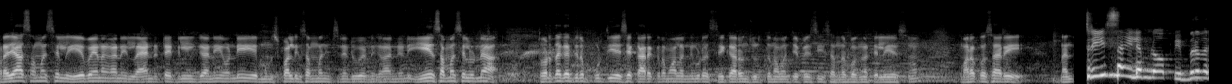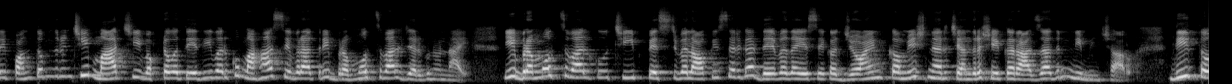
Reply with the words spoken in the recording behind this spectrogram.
ప్రజా సమస్యలు ఏవైనా కానీ ల్యాండ్ టైటిల్ కానివ్వండి మున్సిపాలిటీకి సంబంధించినటువంటి కానివ్వండి ఏ సమస్యలు ఉన్నా త్వరితగతిన పూర్తి చేసే కార్యక్రమాలన్నీ కూడా శ్రీకారం చుడుతున్నామని చెప్పేసి ఈ సందర్భంగా తెలియజేస్తున్నాం. మరొకసారి నంది శ్రీశైలంలో ఫిబ్రవరి పంతొమ్మిది నుంచి మార్చి ఒకటవ తేదీ వరకు మహాశివరాత్రి బ్రహ్మోత్సవాలు జరగనున్నాయి. ఈ బ్రహ్మోత్సవాలకు చీఫ్ ఫెస్టివల్ ఆఫీసర్గా దేవాదాయ శాఖ జాయింట్ కమిషనర్ చంద్రశేఖర్ ఆజాద్ని నియమించారు. దీంతో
